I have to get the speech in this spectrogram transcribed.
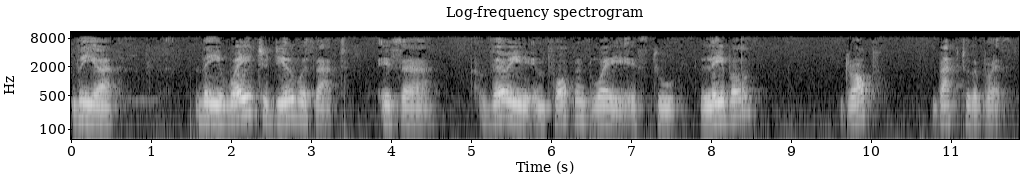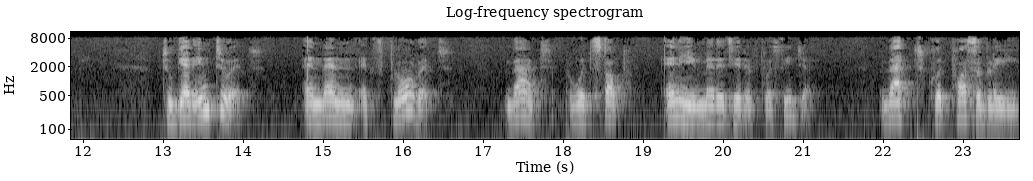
The uh, the way to deal with that is a very important way is to label, drop, back to the breath. To get into it and then explore it, that would stop any meditative procedure. That could possibly,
